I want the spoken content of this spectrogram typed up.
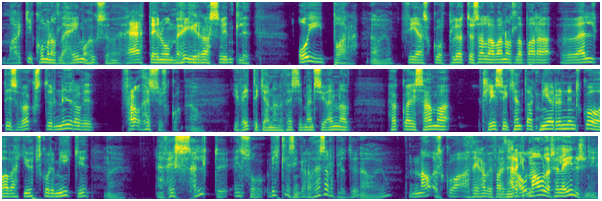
margi komin alltaf heim og hugsa um, þetta er nú meira svindlið. Oi bara. Já, já. Því að sko plötusala var náttúrulega bara veldis vöxtur niður á við frá þessu sko. Já, ég veit ekki annan að þessi menn séu enn að höggva í sama klísu kenda knýrunnin sko og hafa ekki uppskorið mikið. Nei. En þeir seldu eins og vittlisingar á þessara plötu. Sko að þeir hafi farið það er ekkert mála að selja einu sinni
